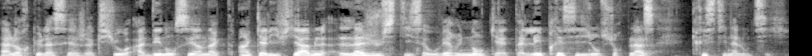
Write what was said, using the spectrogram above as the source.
Alors que l'AC Ajaccio a dénoncé un acte inqualifiable, la justice a ouvert une enquête. Les précisions sur place, Christina Luzzi.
